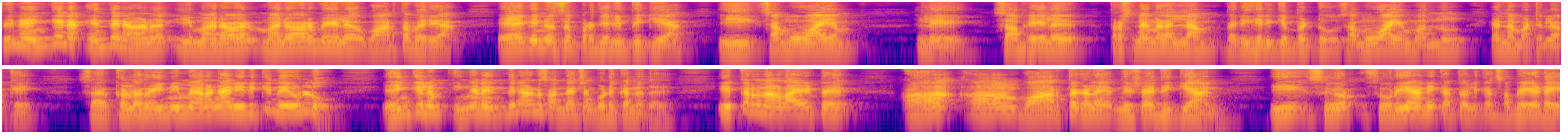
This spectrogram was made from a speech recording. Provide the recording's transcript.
പിന്നെ എങ്ങനെ എന്തിനാണ് ഈ മനോ മനോരമയിൽ വാർത്ത വരിക ഏക ന്യൂസ് പ്രചരിപ്പിക്കുക ഈ സമവായം അല്ലേ സഭയിൽ പ്രശ്നങ്ങളെല്ലാം പരിഹരിക്കപ്പെട്ടു സമവായം വന്നു എന്ന മട്ടിലൊക്കെ സർക്കുലർ ഇനിയും ഇറങ്ങാനിരിക്കുന്നേ ഉള്ളൂ. എങ്കിലും ഇങ്ങനെ എന്തിനാണ് സന്ദേശം കൊടുക്കുന്നത്? ഇത്ര നാളായിട്ട് ആ ആ വാർത്തകളെ നിഷേധിക്കാൻ ഈ സുറിയാനി കത്തോലിക്ക സഭയുടെ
